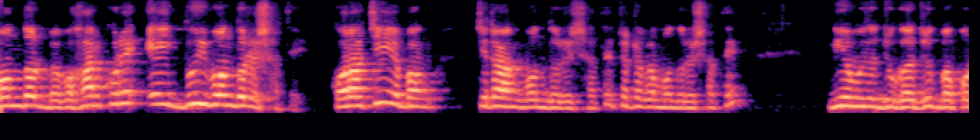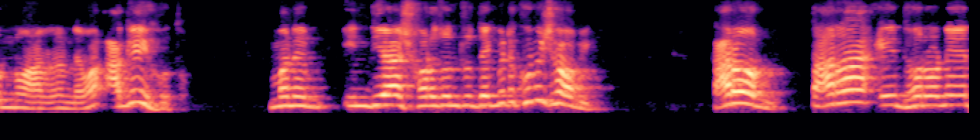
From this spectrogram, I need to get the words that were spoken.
বন্দর ব্যবহার করে এই দুই বন্দরের সাথে করাচি এবং চিটাং বন্দরের সাথে চট্টগ্রাম বন্দরের সাথে নিয়মিত যোগাযোগ বা পণ্য আনা নেওয়া আগেই হতো। মানে ইন্ডিয়া ষড়যন্ত্র দেখবে এটা খুবই স্বাভাবিক। কারণ তারা এই ধরনের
